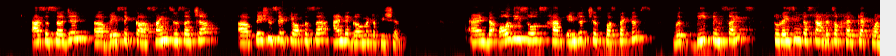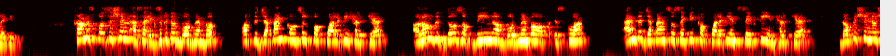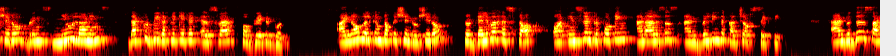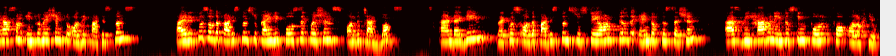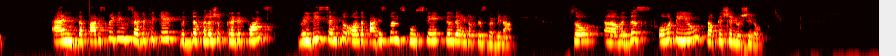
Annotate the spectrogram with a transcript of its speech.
as a surgeon, a basic uh, science researcher, a patient safety officer, and a government official. And uh, all these roles have enriched his perspectives with deep insights to raising the standards of healthcare quality. From his position as an executive board member of the Japan Council for Quality Healthcare, along with those of being a board member of ISQua and the Japan Society for Quality and Safety in Healthcare, Dr. Shin Ushiro brings new learnings that could be replicated elsewhere for greater good. I now welcome Dr. Shin Ushiro to deliver his talk on incident reporting, analysis, and building the culture of safety. And with this, I have some information to all the participants. I request all the participants to kindly post their questions on the chat box. And again, request all the participants to stay on till the end of the session as we have an interesting poll for all of you and the participating certificate with the fellowship credit points will be sent to all the participants who stay till the end of this webinar. So uh, with this, over to you, Dr. Shin Ushiro.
